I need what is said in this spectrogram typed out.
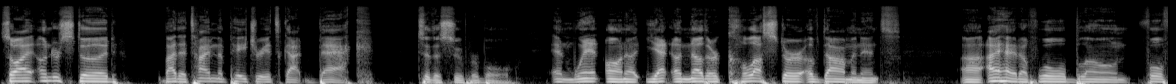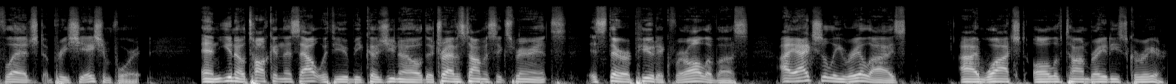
So I understood by the time the Patriots got back to the Super Bowl and went on a yet another cluster of dominance, uh, I had a full blown, full fledged appreciation for it. And, you know, talking this out with you because, you know, the Travis Thomas experience is therapeutic for all of us. I actually realized I watched all of Tom Brady's career.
